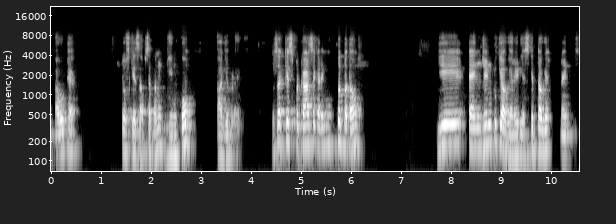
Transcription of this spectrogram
डाउट है। तो उसके हिसाब से अपन गेम को आगे बढ़ाएँगे। तो सर, किस प्रकार से करेंगे? खुद बताओ। ये टेंजेंट टू क्या हो गया? रेडियस कितना हो गया? नाइनटी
